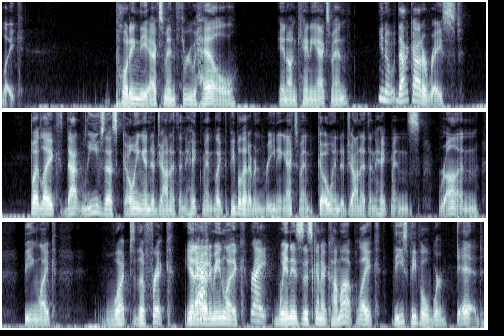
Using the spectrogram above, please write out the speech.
like putting the x-men through hell in uncanny x-men you know that got erased but like that leaves us going into jonathan hickman like the people that have been reading x-men go into jonathan hickman's run being like what the frick you know Yeah. what i mean like Right. when is this gonna come up like these people were dead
